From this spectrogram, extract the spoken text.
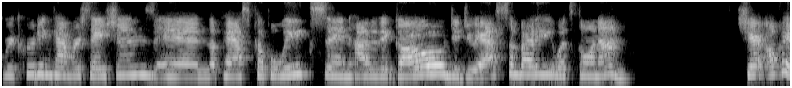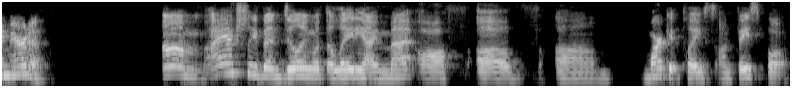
recruiting conversations in the past couple weeks? And how did it go? Did you ask somebody what's going on? Share. Okay, Meredith. Um, I actually been dealing with a lady I met off of um, Marketplace on Facebook.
